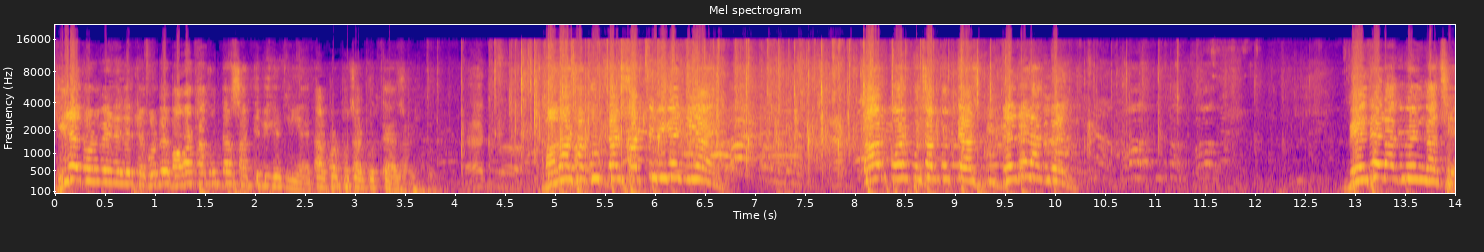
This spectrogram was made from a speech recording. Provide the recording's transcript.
ঘিরে ধরবেন এদেরকে, বলবে, বাবা ঠাকুরদার সার্টিফিকেট নিয়ে আয়, তারপর প্রচার করতে আসবে। বাবা ঠাকুরদার সার্টিফিকেট নিয়ে আয়, তারপর প্রচার করতে আসবি। বেঁধে রাখবেন। বেঁধে রাখবেন গাছে।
